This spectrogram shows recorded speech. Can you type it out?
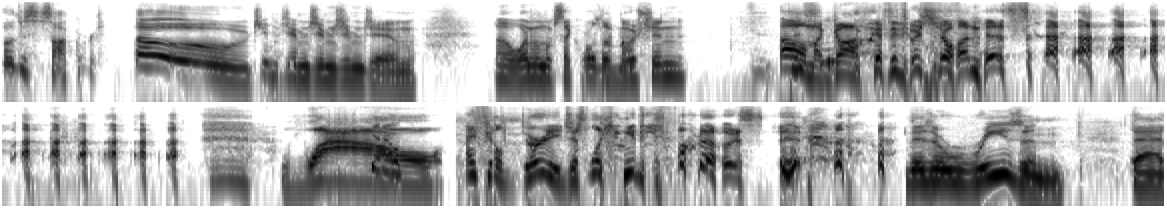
Oh, this is awkward. Oh, Jim, Jim, Jim, Jim, Jim. Oh, one of them looks like World of Motion. Oh my God, we have to do a show on this. wow, I feel dirty just looking at these photos. There's a reason that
